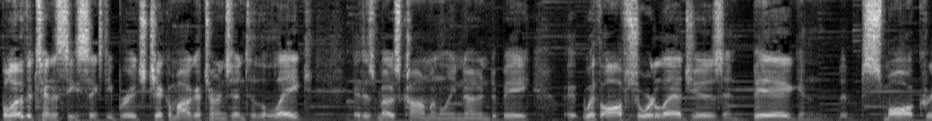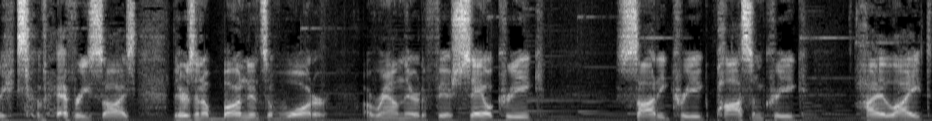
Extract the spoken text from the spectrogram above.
Below the Tennessee 60 Bridge, Chickamauga turns into the lake it is most commonly known to be, with offshore ledges and big and small creeks of every size. There's an abundance of water around there to fish. Sale Creek, Soddy Creek, Possum Creek highlight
